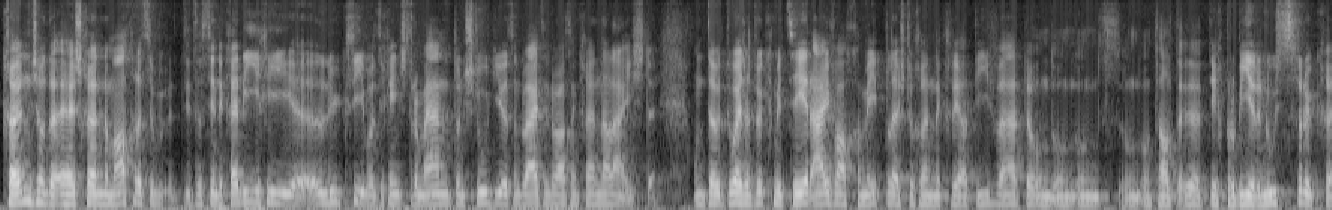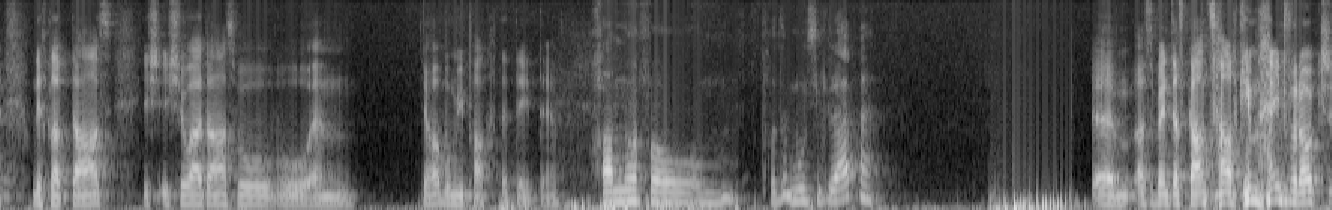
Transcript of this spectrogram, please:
kannst oder hast können machen. Also, das sind ja keine reichen äh, Leute die sich Instrumente und Studios und weiss nicht was können leisten. Und äh, du hast halt wirklich mit sehr einfachen Mitteln hast du können kreativ werden und, und, und, und, und halt äh, dich probieren auszudrücken. Und ich glaube, das ist, ist schon auch das, wo, wo, ähm, ja, wo mich packt dort. Ja. Kann man von, von der Musik leben? Ähm, also wenn du das ganz allgemein fragst...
